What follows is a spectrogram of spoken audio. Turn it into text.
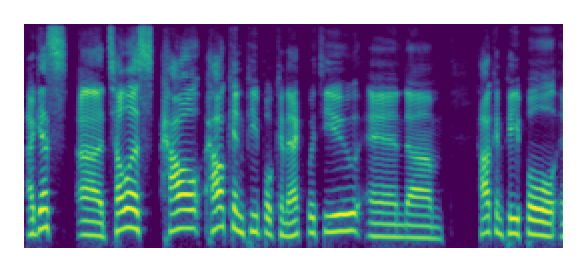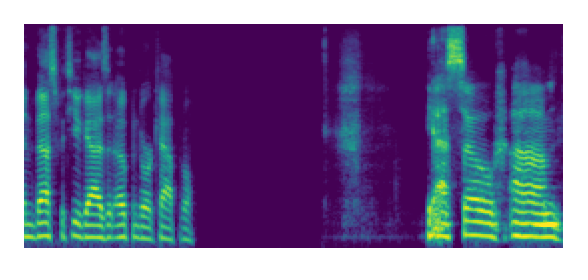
I guess uh, tell us how how can people connect with you and um, how can people invest with you guys at Open Door Capital? Yeah, so um,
